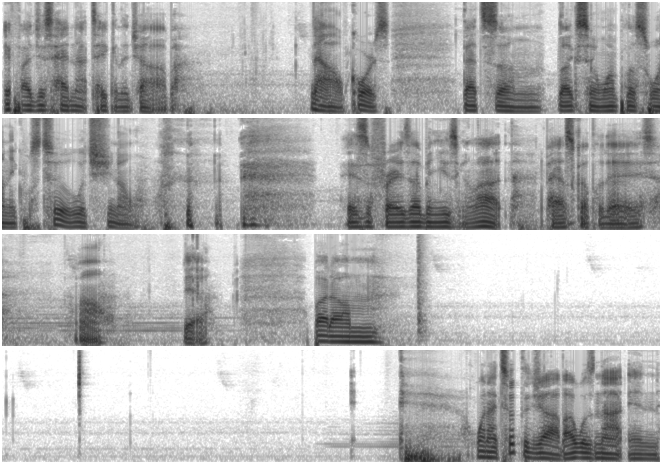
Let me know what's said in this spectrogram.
if I just had not taken the job. Now, of course, that's um, like saying one plus one equals two, which, you know, is a phrase I've been using a lot the past couple of days. Oh, yeah. But, um, when I took the job, I was not in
